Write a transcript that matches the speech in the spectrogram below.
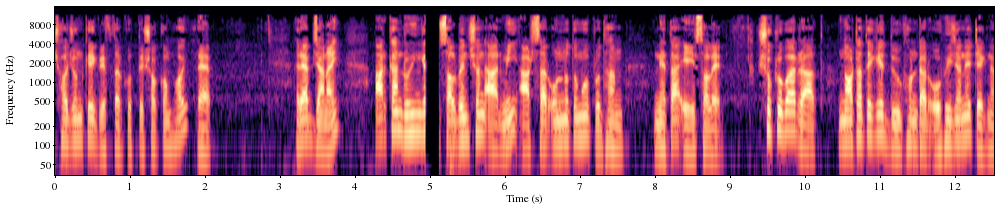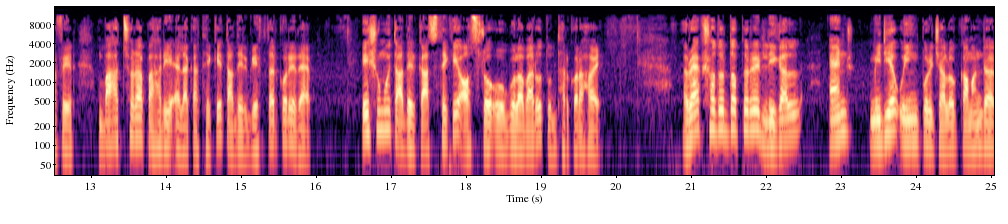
ছজনকে গ্রেফতার করতে সক্ষম হয় র্যাব। র্যাব জানায়, আরকান রোহিঙ্গা সলভেনশন আর্মি আরসার অন্যতম প্রধান নেতা এই সলে শুক্রবার রাত নটা থেকে দু ঘণ্টার অভিযানে টেকনাফের বাহাতছড়া পাহাড়ি এলাকা থেকে তাদের গ্রেফতার করে র্যাব। এ সময় তাদের কাছ থেকে অস্ত্র ও গোলাবারুদ উদ্ধার করা হয়। র্যাব সদর দপ্তরের লিগাল অ্যান্ড মিডিয়া উইং পরিচালক কমান্ডার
